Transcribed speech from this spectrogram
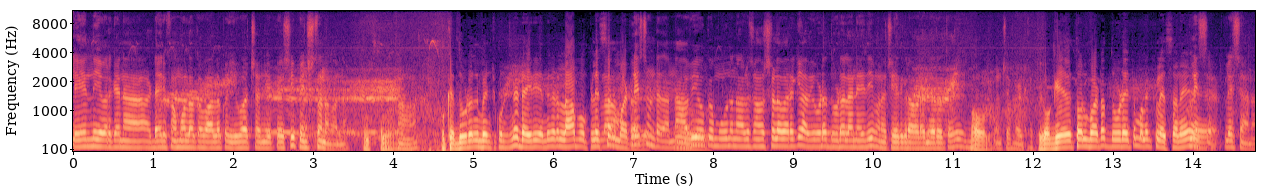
లేనిది ఎవరికైనా డైరీ ఫామ్ వాళ్ళకి వాళ్ళకు ఇవ్వచ్చు అని చెప్పేసి పెంచుతున్నాం అన్న. ఓకే దూడలు పెంచుకుంటేనే డైరీ ఎందుకంటే లాభం ప్లస్ అనమాట ప్లేస్ ఉంటుంది అన్న. అవి ఒక మూడు నాలుగు సంవత్సరాల వరకు అవి కూడా దూడలు అనేది మన చేతికి రావడం జరుగుతాయి కొంచెం గేదెతో పాటు దూడ అయితే మనకి ప్లస్ అనే ప్లస్ ప్లస్ అన్న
